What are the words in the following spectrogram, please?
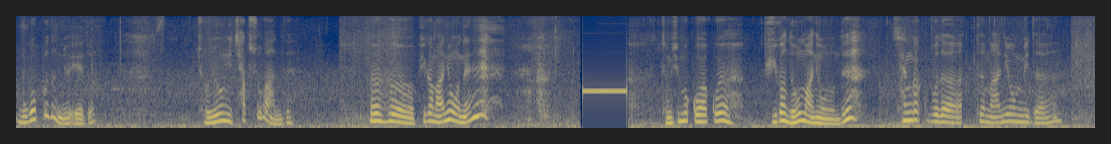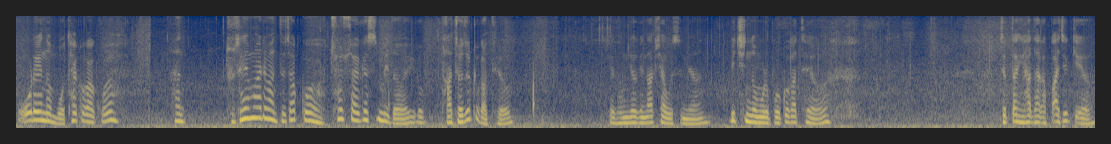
무겁거든요, 얘도. 조용히 착수가 안 돼. 어허, 비가 많이 오네. 점심 먹고 왔고요. 비가 너무 많이 오는데? 생각보다 더 많이 옵니다. 올해는 못할 것 같고요. 한 두세 마리만 더 잡고 철수하겠습니다. 이거 다 젖을 것 같아요. 계속 여기 낚시하고 있으면 미친놈으로 볼 것 같아요. 적당히 하다가 빠질게요.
